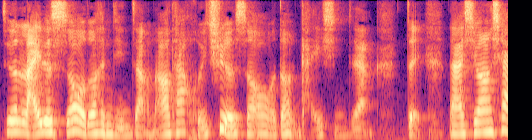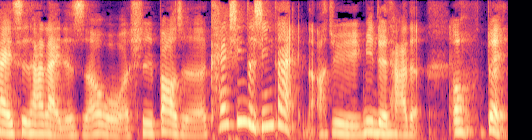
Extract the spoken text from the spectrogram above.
就是来的时候我都很紧张，然后他回去的时候我都很开心，这样对。那希望下一次他来的时候，我是抱着开心的心态，然后去面对他的。哦，对。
